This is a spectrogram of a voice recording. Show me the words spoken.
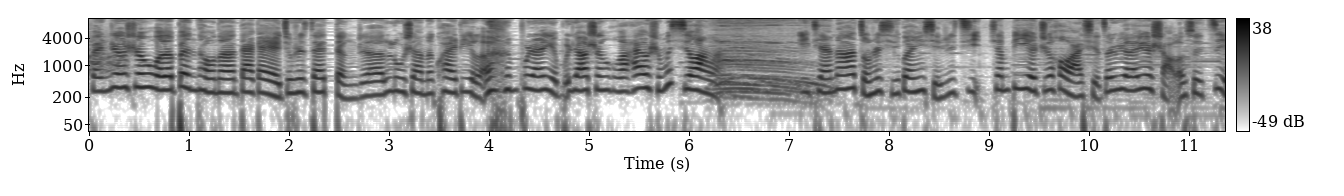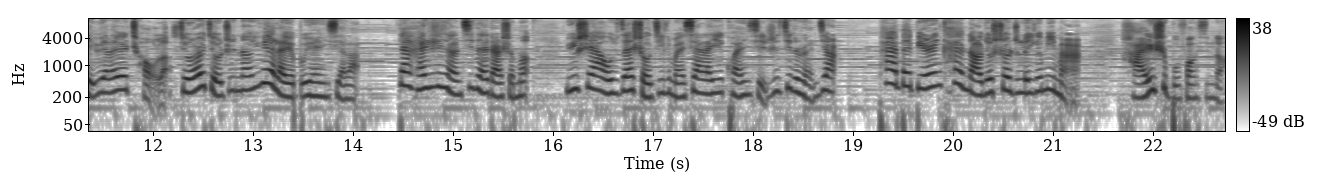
反正生活的奔头呢，大概也就是在等着路上的快递了，不然也不知道生活还有什么希望了。以前呢，总是习惯于写日记，像毕业之后啊，写字越来越少了，所以字也越来越丑了。久而久之呢，越来越不愿意写了，但还是想记载点什么。于是啊，我就在手机里面下来一款写日记的软件，怕被别人看到，就设置了一个密码。还是不放心呢，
